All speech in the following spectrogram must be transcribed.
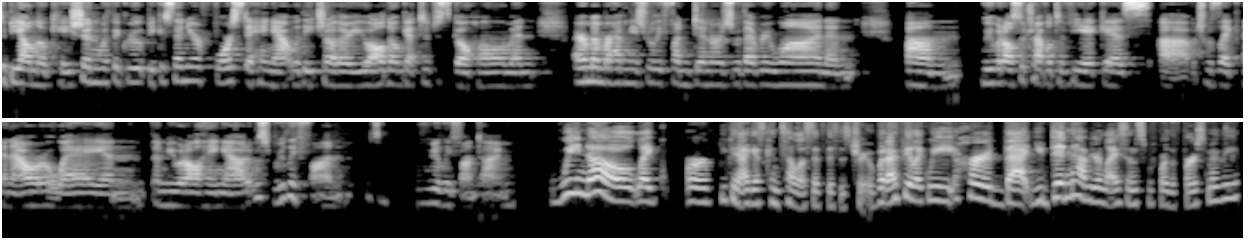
to be on location with a group because then you're forced to hang out with each other. You all don't get to just go home. And I remember having these really fun dinners with everyone. And, um, we would also travel to Vieques, uh, which was like an hour away, and and we would all hang out. It was really fun. It was a really fun time. We know, like or you can, I guess, can tell us if this is true. But I feel like we heard that you didn't have your license before the first movie.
